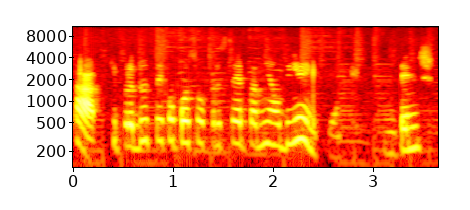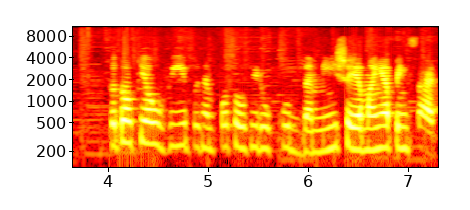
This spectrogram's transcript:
tá, que produto é que eu posso oferecer para a minha audiência, entende? eu estou aqui a ouvir, por exemplo, posso ouvir o Clube da Misha e amanhã pensar,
